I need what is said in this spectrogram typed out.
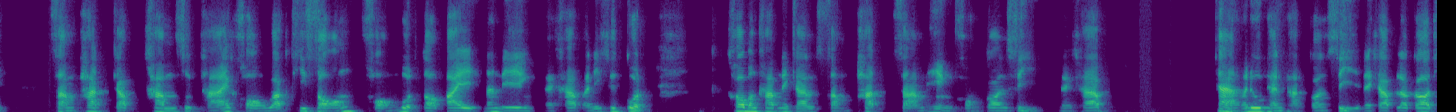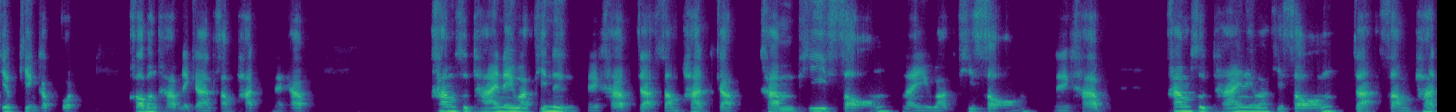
4 สัมผัสกับคำสุดท้ายของวรรคที่ 2 ของบทต่อไปนั่นเองนะครับ อันนี้คือกฎ ข้อบังคับในการสัมผัส 3 แห่งของกรสี่นะครับอะมาดูแผนผังกรสี่นะครับ แล้วก็เทียบเคียงกับกฎข้อบังคับในการสัมผัสนะครับคำสุดท้ายในวรรคที่1นะครับ จะสัมผัสกับคำที่ 2 ในวรรคที่2นะครับคำสุดท้ายในวรรคที่ 2 จะสัมผัส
